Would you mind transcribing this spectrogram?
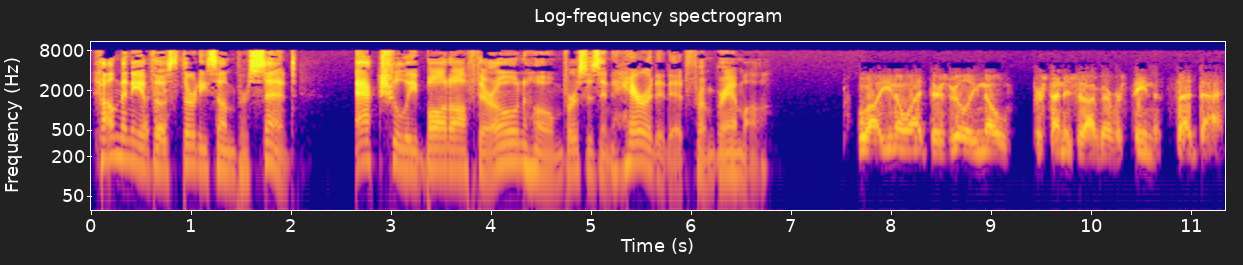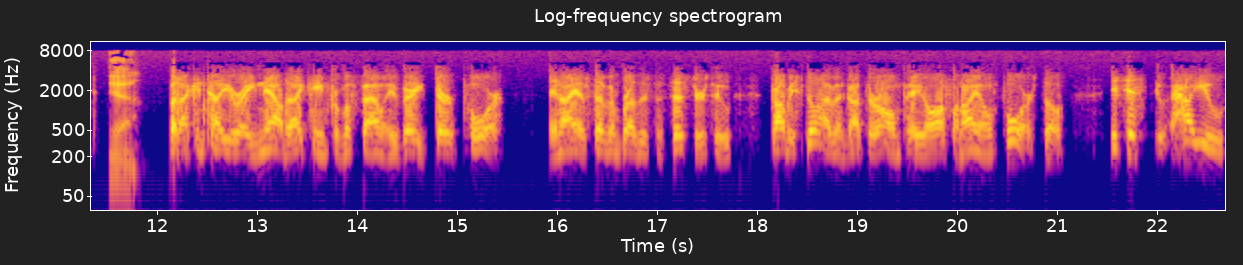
How many of those thirty some percent actually bought off their own home versus inherited it from grandma? Well, you know what? There's really no percentage that I've ever seen that said that. Yeah. But I can tell you right now that I came from a family very dirt poor, and I have seven brothers and sisters who probably still haven't got their home paid off when I own four. So it's just how you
